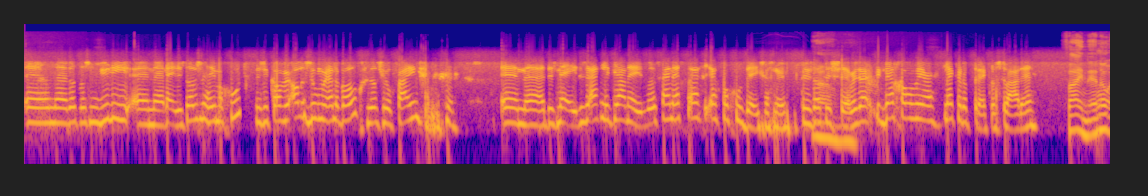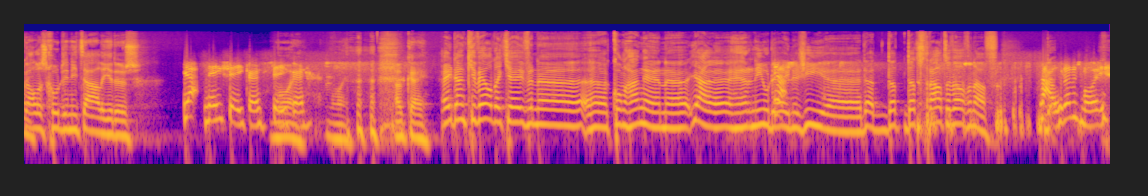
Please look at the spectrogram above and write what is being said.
En uh, dat was in juli. En uh, nee, dus dat is weer helemaal goed. Dus ik kan weer alles doen met mijn elleboog. Dat is heel fijn. en uh, dus nee, dus eigenlijk, ja, nee, we zijn echt, echt, echt wel goed bezig nu. Dus dat ja. is, we zijn, ik ben gewoon weer lekker op trek als het ware. Fijn. En Mooi. ook alles goed in Italië dus? Ja, nee, zeker. zeker. Mooi. Mooi. Oké. Okay. Hey, dankjewel dat je even uh, kon hangen. En uh, ja, hernieuwde ja. energie, dat, dat, dat straalt er wel vanaf. Nou, dat is mooi.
